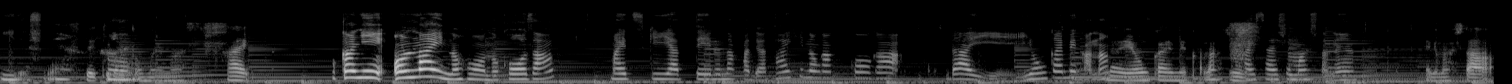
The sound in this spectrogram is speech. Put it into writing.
いいですね。素敵だと思います。はい。他にオンラインの方の講座毎月やっている中では対比の学校が第4回目かな、第4回目かな？うん、開催しましたねやりました。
